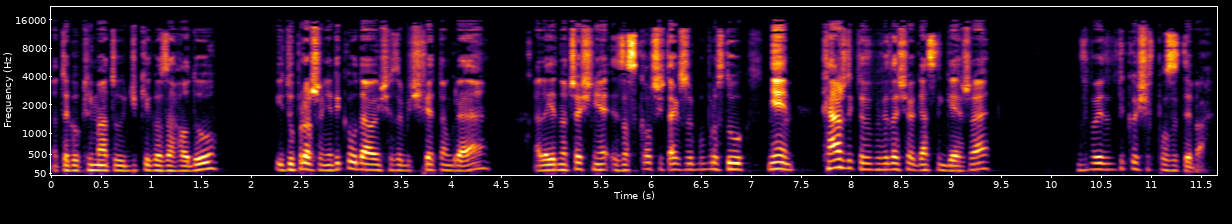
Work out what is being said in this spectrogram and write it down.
od tego klimatu dzikiego zachodu. I tu proszę, nie tylko udało im się zrobić świetną grę, ale jednocześnie zaskoczyć tak, że po prostu, nie wiem, każdy, kto wypowiada się o Gaslingerze, wypowiada tylko się w pozytywach.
